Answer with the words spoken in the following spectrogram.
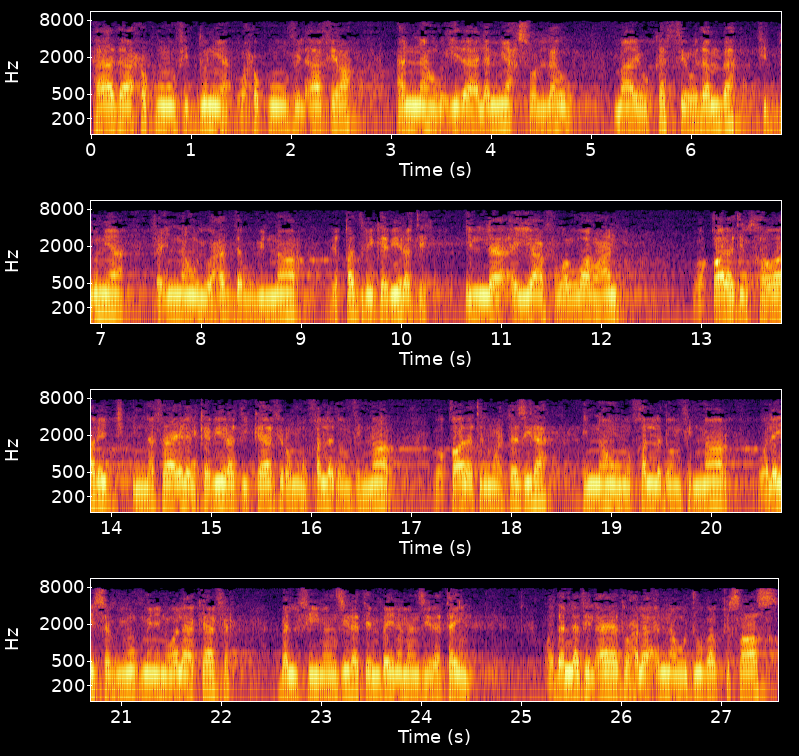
هذا حكمه في الدنيا وحكمه في الآخرة أنه إذا لم يحصل له ما يكفر ذنبه في الدنيا فإنه يعذب بالنار بقدر كبيرته إلا أن يعفو الله عنه. وقالت الخوارج إن فاعل الكبيرة كافر مخلد في النار وقالت المعتزلة إنه مخلد في النار وليس بمؤمن ولا كافر بل في منزلة بين منزلتين. ودلت الآية على أن وجوب القصاص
